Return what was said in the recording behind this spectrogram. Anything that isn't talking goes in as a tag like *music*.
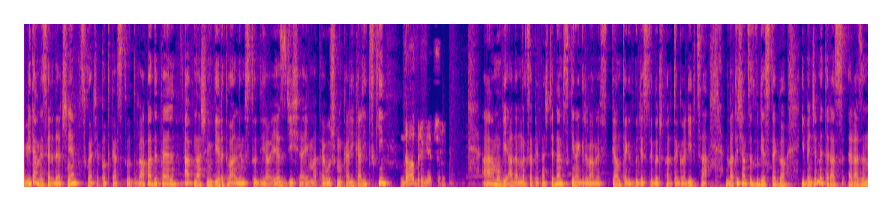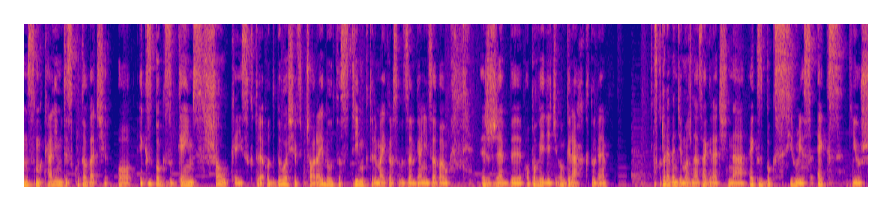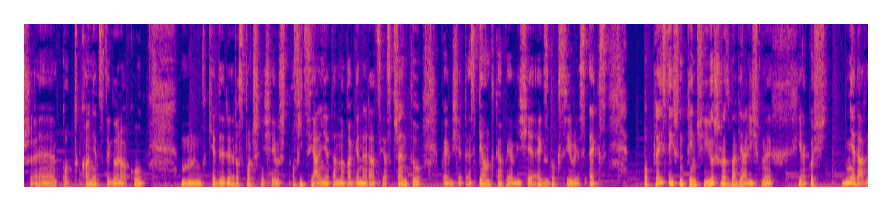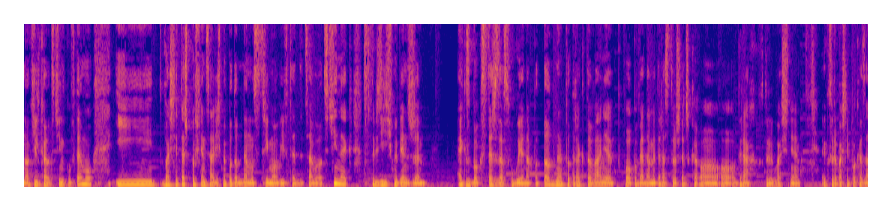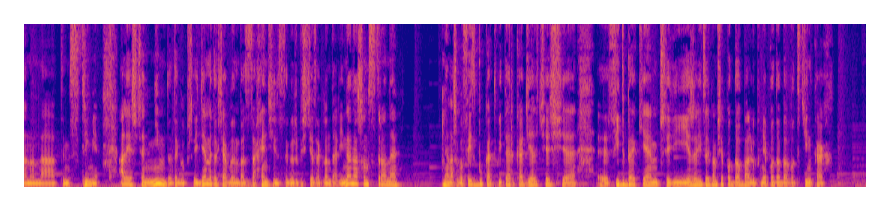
Witamy serdecznie, słuchacie podcastu 2pady.pl, a w naszym wirtualnym studio jest dzisiaj Mateusz Mukali-Kalicki. Dobry wieczór. A mówi Adam Noxa 15 Dębski, nagrywamy w piątek 24 lipca 2020 i będziemy teraz razem z Mkalim dyskutować o Xbox Games Showcase, które odbyło się wczoraj. Był to stream, który Microsoft zorganizował, żeby opowiedzieć o grach, które w które będzie można zagrać na Xbox Series X już e, pod koniec tego roku, kiedy rozpocznie się już oficjalnie ta nowa generacja sprzętu. Pojawi się PS5, pojawi się Xbox Series X. O PlayStation 5 już rozmawialiśmy jakoś niedawno, kilka odcinków temu i właśnie też poświęcaliśmy podobnemu streamowi wtedy cały odcinek. Stwierdziliśmy więc, że Xbox też zasługuje na podobne potraktowanie. Poopowiadamy teraz troszeczkę o, o, o, grach, których właśnie, które właśnie pokazano na tym streamie. Ale jeszcze nim do tego przejdziemy, to chciałbym Was zachęcić do tego, żebyście zaglądali na naszą stronę na naszego Facebooka, Twitterka, dzielcie się e, feedbackiem, czyli jeżeli coś Wam się podoba lub nie podoba w odcinkach,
